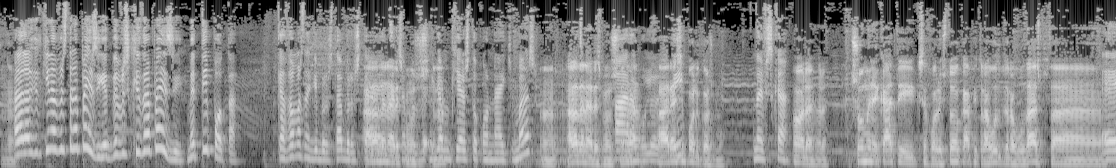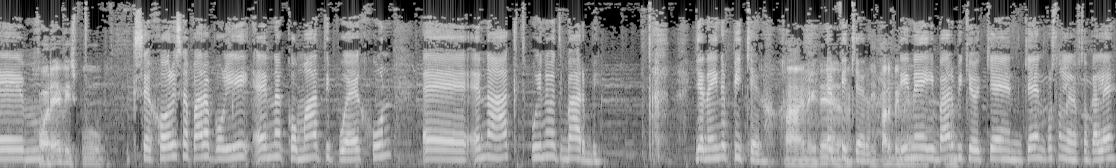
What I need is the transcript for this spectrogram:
Ναι. Αλλά γιατί να βρεις τραπέζι, γιατί δεν βρίσκεις τραπέζι. Με τίποτα. Καθόμασταν και μπροστά μπροστά. Άρα δεν έτσι, αρέσει μόνο είχαμε- σε σένα. Είχαμε πιάσει το κονάκι μας. Α, Άρα δεν αρέσει μόνο σε Πάρα σένα. πολύ ωραία. Αρέσει Τι; πολύ κόσμο. Ναι, φυσικά. Ωραία, ωραία. Σου έμεινε κάτι ξεχωριστό, κάποιο τραγούδι που τραγουδάς που θα Ε, χορεύεις που. Ξεχώρισα πάρα πολύ ένα κομμάτι που έχουν. Ε, ένα act που είναι με την Barbie. Για να είναι επίκαιρο. Α, είναι γιατί. Επίκαιρο. η Barbie είναι η Barbie ναι. και ο Ken. Ken, πώς τον λένε αυτόν, καλέ;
